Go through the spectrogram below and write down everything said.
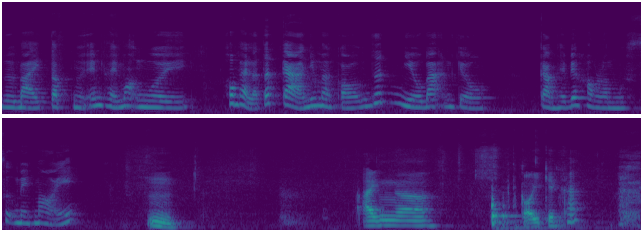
rồi bài tập rồi em thấy mọi người không phải là tất cả nhưng mà có rất nhiều bạn kiểu cảm thấy việc học là một sự mệt mỏi ấy. Ừ. Anh ờ, có ý kiến khác.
